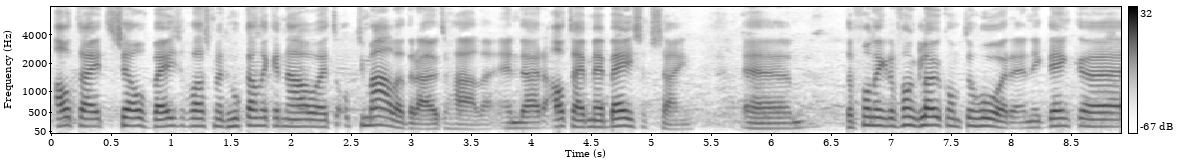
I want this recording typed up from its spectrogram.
altijd zelf bezig was met hoe kan ik er nou het optimale eruit halen. En daar altijd mee bezig zijn. Ehm, dat, vond ik, dat leuk om te horen. En ik denk, eh,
